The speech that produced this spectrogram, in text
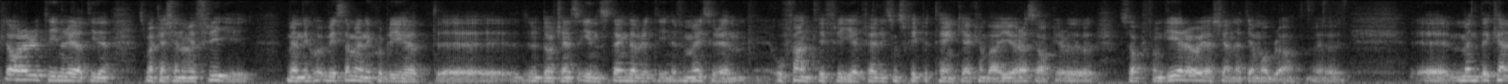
klara rutiner hela tiden som jag kan känna mig fri i. Människor, vissa människor blir helt, eh, de känns instängda av rutiner. För mig så är det en ofantlig frihet för jag liksom slipper tänka, jag kan bara göra saker och saker fungerar och jag känner att jag mår bra. Eh, Eh, men det, kan,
